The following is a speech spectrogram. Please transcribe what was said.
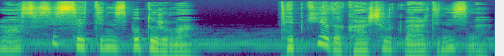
Rahatsız hissettiğiniz bu duruma tepki ya da karşılık verdiniz mi?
